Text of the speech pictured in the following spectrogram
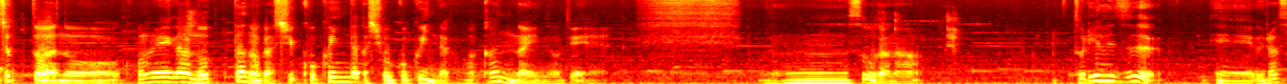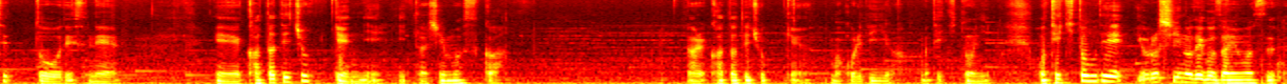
ちょっとあのこれが乗ったのがし刻印だか小刻印だかわかんないので。うーんそうだな。とりあえず、えー裏セットをですね、えー片手直剣にいたしますか。あれ片手直剣まあこれでいいや、まあ、適当にもう適当でよろしいのでございます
